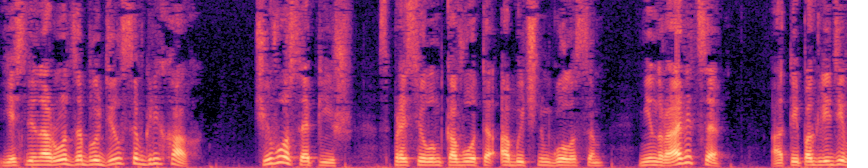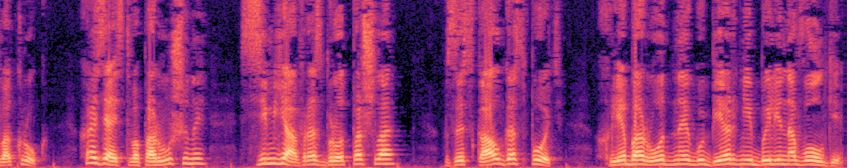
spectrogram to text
если народ заблудился в грехах? «Чего сопишь?» — спросил он кого-то обычным голосом. «Не нравится? А ты погляди вокруг. Хозяйства порушены, семья в разброд пошла. Взыскал Господь. Хлебородные губернии были на Волге,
